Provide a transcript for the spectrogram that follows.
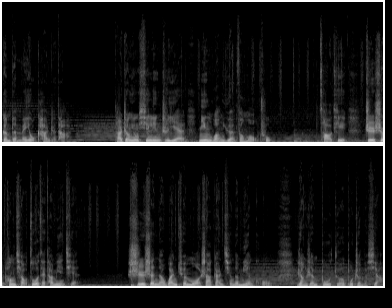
根本没有看着他。他正用心灵之眼凝望远方某处。草剃只是碰巧坐在他面前，食神那完全抹杀感情的面孔，让人不得不这么想。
